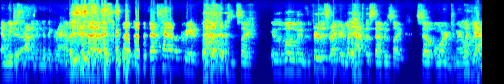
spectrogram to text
and we just Yeah. run it into the ground. So that's kind of a creative process. It's like, it- well, for this record, like half the stuff is like so orange, and we were like, yeah,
